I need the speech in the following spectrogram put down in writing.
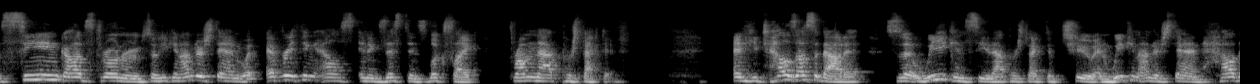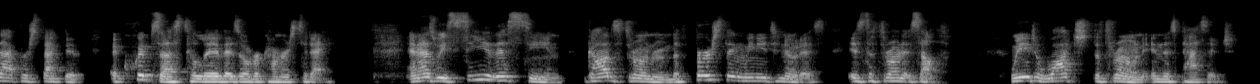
seeing God's throne room so he can understand what everything else in existence looks like from that perspective. And he tells us about it so that we can see that perspective too, and we can understand how that perspective equips us to live as overcomers today. And as we see this scene, God's throne room, the first thing we need to notice is the throne itself. We need to watch the throne in this passage.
